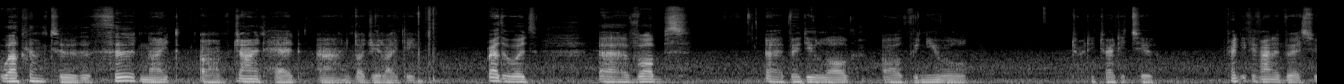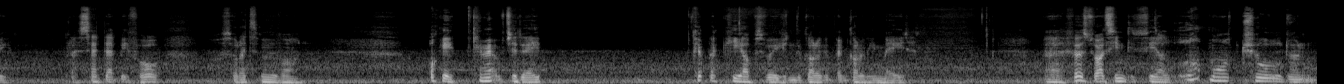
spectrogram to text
welcome to the third night of Giant Head and Dodgy Lighting. In other words, uh, Rob's uh, video log of renewal 2022, 25th anniversary. But I said that before, so let's move on. Okay, coming up today, a couple of key observations that got to, that got to be made. Uh, first of all, I seem to see a lot more children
